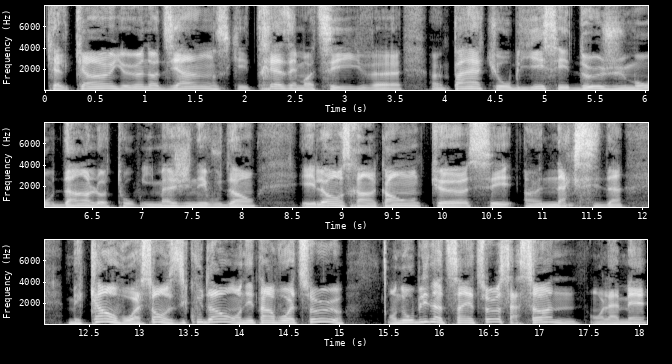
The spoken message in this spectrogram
quelqu'un, il y a eu une audience qui est très émotive. Euh, un père qui a oublié ses deux jumeaux dans l'auto. Imaginez-vous donc. Et là, on se rend compte que c'est un accident. Mais quand on voit ça, on se dit, coudon, on est en voiture on oublie notre ceinture, ça sonne, on la met.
